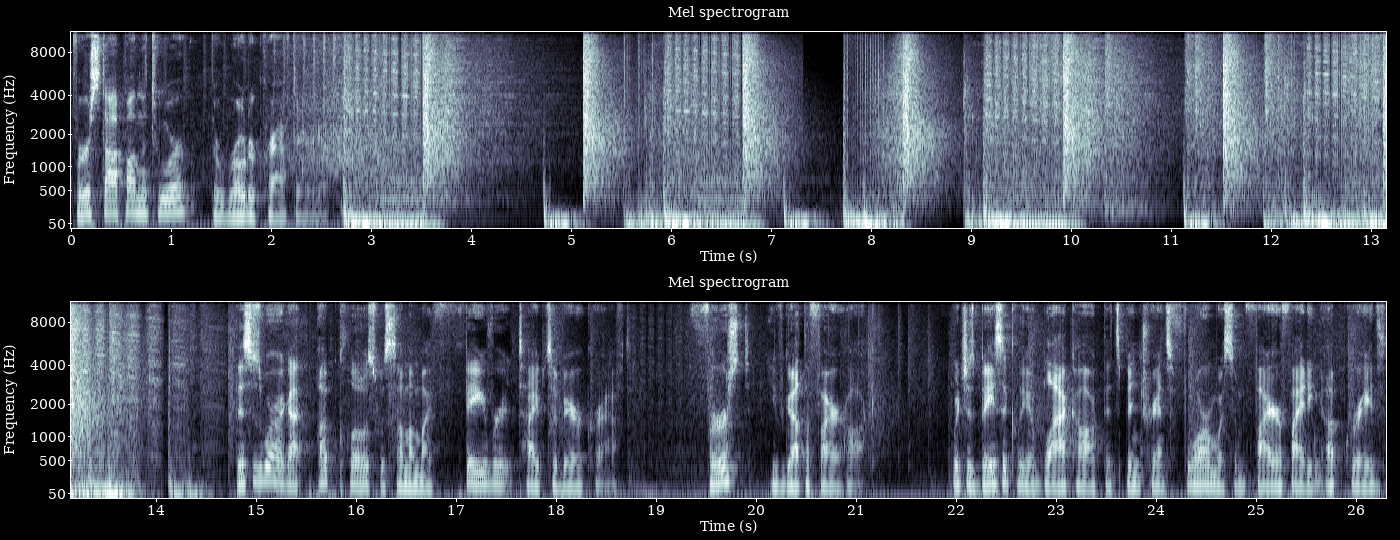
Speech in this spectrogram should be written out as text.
First stop on the tour, the rotorcraft area. This is where I got up close with some of my favorite types of aircraft. First, you've got the Firehawk which is basically a Blackhawk that's been transformed with some firefighting upgrades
